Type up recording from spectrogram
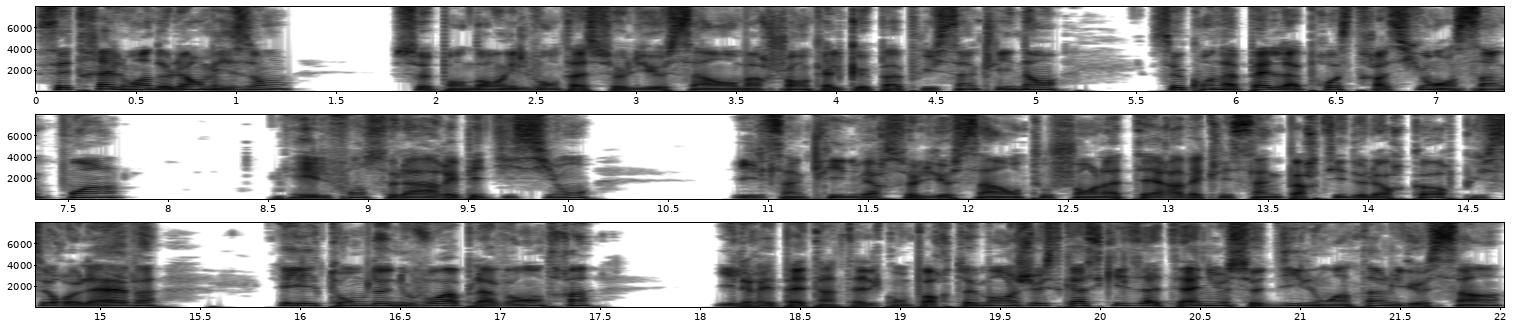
c'est très loin de leur maison, Cependant, ils vont à ce lieu saint en marchant quelques pas puis s'inclinant, ce qu'on appelle la prostration en cinq points, et ils font cela à répétition. Ils s'inclinent vers ce lieu saint en touchant la terre avec les cinq parties de leur corps puis se relèvent, et ils tombent de nouveau à plat ventre. Ils répètent un tel comportement jusqu'à ce qu'ils atteignent ce dit lointain lieu saint.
